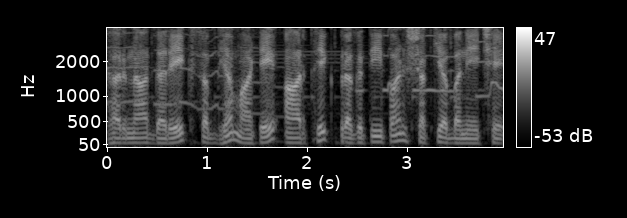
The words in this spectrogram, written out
ઘરના દરેક સભ્ય માટે આર્થિક પ્રગતિ પણ શક્ય બને છે.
